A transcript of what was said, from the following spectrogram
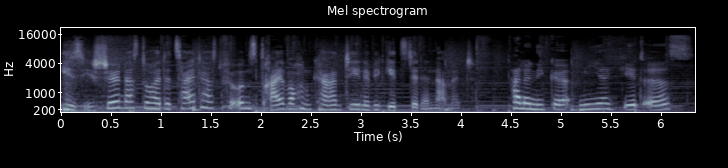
Easy, schön, dass du heute Zeit hast für uns. Drei Wochen Quarantäne, wie geht's dir denn damit? Hallo Nike, mir geht es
